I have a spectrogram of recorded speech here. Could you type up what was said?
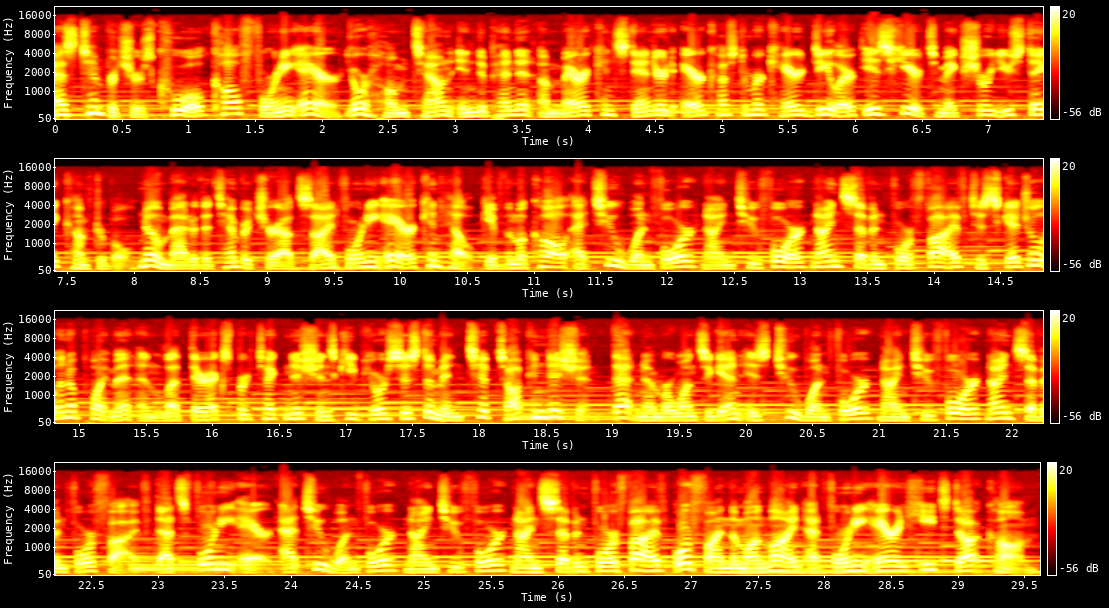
As temperatures cool, call Forney Air. Your hometown independent American Standard Air customer care dealer is here to make sure you stay comfortable. No matter the temperature outside, Forney Air can help. Give them a call at 214 924 9745 to schedule an appointment and let their expert technicians keep your system in tip top condition. That number, once again, is 214 924 9745. That's Forney Air at 214 924 9745 or find them online at forneyairandheat.com.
